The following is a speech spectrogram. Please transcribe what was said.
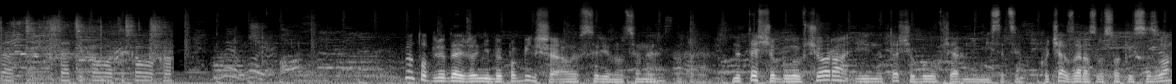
Це, це цікаво, цікаво. Ну тут людей вже ніби побільше, але все рівно це не, не те, що було вчора, і не те, що було в червні місяці. Хоча зараз високий сезон.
